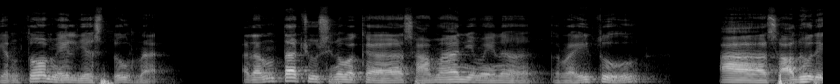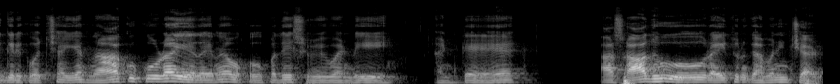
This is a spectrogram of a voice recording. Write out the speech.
ఎంతో మేలు చేస్తూ ఉన్నారు. అదంతా చూసిన ఒక సామాన్యమైన రైతు ఆ సాధువు దగ్గరికి వచ్చి అయ్యా నాకు కూడా ఏదైనా ఒక ఉపదేశం ఇవ్వండి. అంటే ఆ సాధువు రైతును గమనించాడు.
